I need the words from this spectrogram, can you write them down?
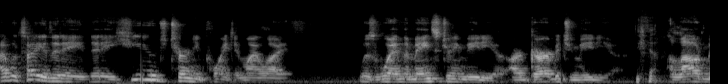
I will tell you that a that a huge turning point in my life was when the mainstream media, our garbage media, yeah. allowed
